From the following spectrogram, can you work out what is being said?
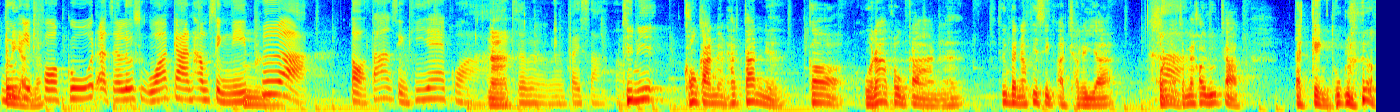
เปดูลี่ยน it แล้ว for good อาจจะรู้สึกว่าการทำสิ่งนี้เพื่อต่อต้านสิ่งที่แย่กว่านะอาจจะเป็นไปซะทีนี้โครงการแมนฮัตตันเนี่ยก็หัวหน้าโครงการนะฮะซึ่งเป็นนักฟิสิกส์อัจฉริยะ คนอาจจะไม่ค่อยรู้จัก แต่เก่งทุกเรื่อง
